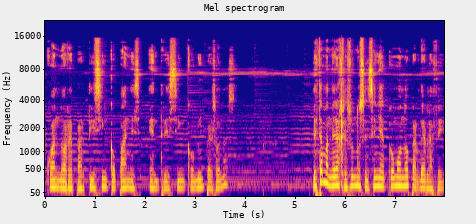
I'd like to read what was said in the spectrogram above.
cuando repartí cinco panes entre cinco mil personas? De esta manera Jesús nos enseña cómo no perder la fe.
